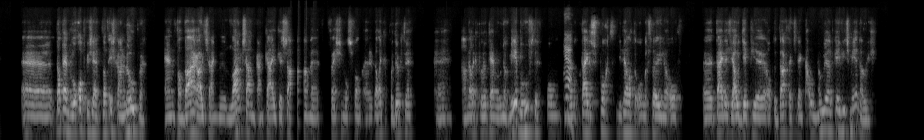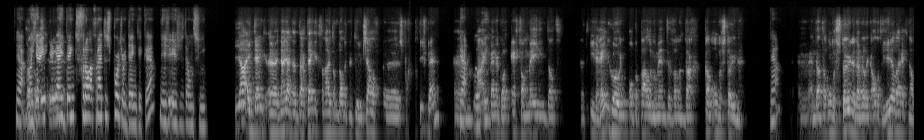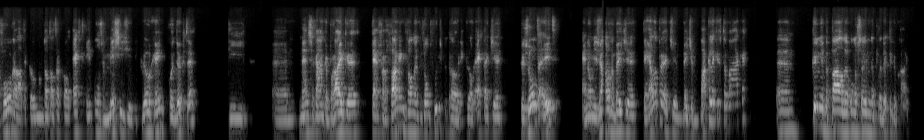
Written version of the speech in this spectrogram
dat hebben we opgezet, dat is gaan lopen. En van daaruit zijn we langzaam gaan kijken samen met professionals van welke producten uh, aan welke producten hebben we nog meer behoefte om tijdens sport jezelf te ondersteunen of uh, tijdens jouw dipje op de dag dat je denkt, nou, nu heb ik even iets meer nodig. Ja, dat want was, jij, uh, jij denkt vooral vanuit de sporter, denk ik, hè? In eerste instantie. Ja, ik denk, nou ja, daar, daar, denk ik vanuit omdat ik natuurlijk zelf sportief ben. ja, maar ik ben ook wel echt van mening dat het iedereen gewoon op bepaalde momenten van een dag kan ondersteunen. Ja. Eh, en dat ondersteunen, daar wil ik altijd heel erg naar voren laten komen, omdat dat ook wel echt in onze missie zit. Ik wil geen producten die ehm, mensen gaan gebruiken ter vervanging van een gezond voedingspatroon. Ik wil echt dat je gezond eet. En om jezelf een beetje te helpen, het je een beetje makkelijker te maken, ehm, kun je bepaalde ondersteunende producten gebruiken.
